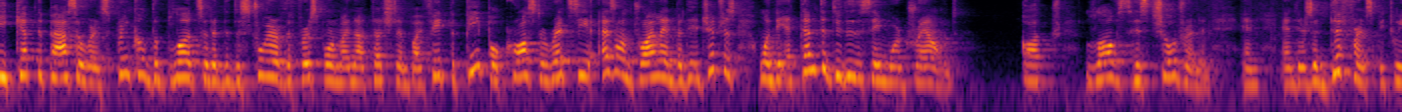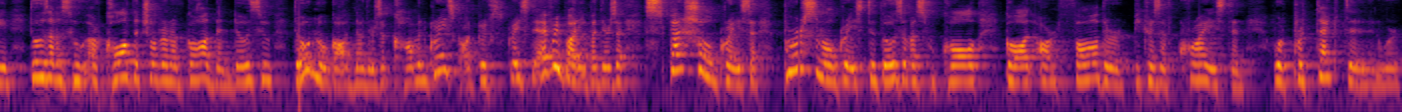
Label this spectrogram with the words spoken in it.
he kept the Passover and sprinkled the blood so that the destroyer of the firstborn might not touch them. By faith, the people crossed the Red Sea as on dry land, but the Egyptians, when they attempted to do the same, were drowned. God loves his children. And and and there's a difference between those of us who are called the children of god than those who don't know god. Now there's a common grace. God gives grace to everybody but there's a special grace a personal grace to those of us who call god our father because of christ. And we're protected and we're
